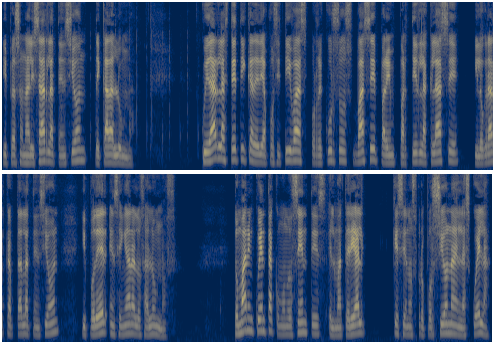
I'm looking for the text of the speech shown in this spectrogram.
y personalizar la atención de cada alumno. Cuidar la estética de diapositivas o recursos base para impartir la clase y lograr captar la atención y poder enseñar a los alumnos. Tomar en cuenta como docentes el material que se nos proporciona en la escuela,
